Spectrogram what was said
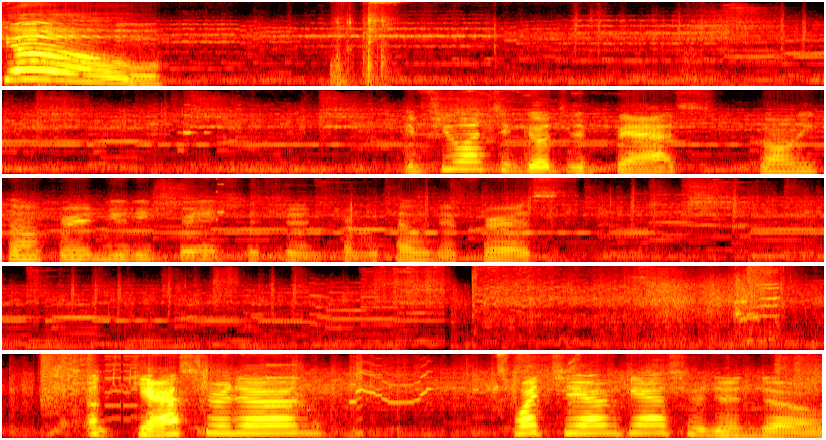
go! If you want to go to the best Pony Conference, you need registration from the Kahuna first. A Gastrodon? What you have Gastrodon though?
